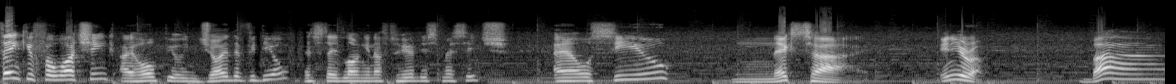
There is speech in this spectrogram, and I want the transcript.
thank you for watching. I hope you enjoyed the video and stayed long enough to hear this message. And I will see you next time in Europe. Bye.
